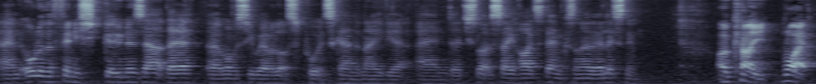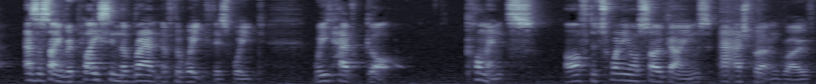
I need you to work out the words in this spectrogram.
and all of the Finnish gooners out there. Um, obviously, we have a lot of support in Scandinavia, and uh, just like to say hi to them because I know they're listening. Okay, right. As I say, replacing the rant of the week this week, we have got comments after 20 or so games at Ashburton Grove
